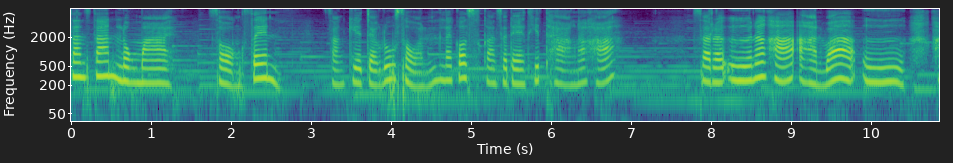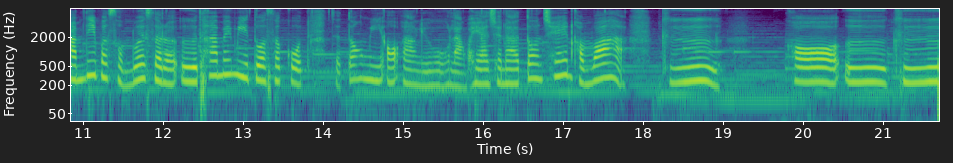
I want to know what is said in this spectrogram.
สั้นๆลงมาสองเส้น สังเกตจากลูกศรและก็การแสดงทิศทางนะคะสระอือนะคะ อ่านว่าอือคำที่ผสมด้วยสระอือถ้าไม่มีตัวสะกด จะต้องมีออ่างอยู่หลังพยัญชนะต้นเช่นคำว่า คือ คอ อือ คือ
